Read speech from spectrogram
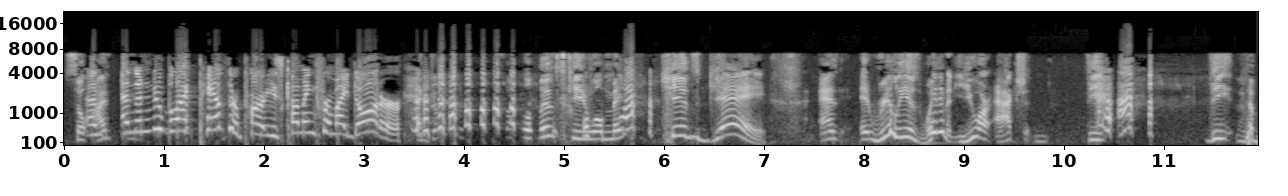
So And, I'm and the new Black Panther Party's coming for my daughter. Saul Alinsky will make kids gay, and it really is. Wait a minute, you are actually the. The, the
